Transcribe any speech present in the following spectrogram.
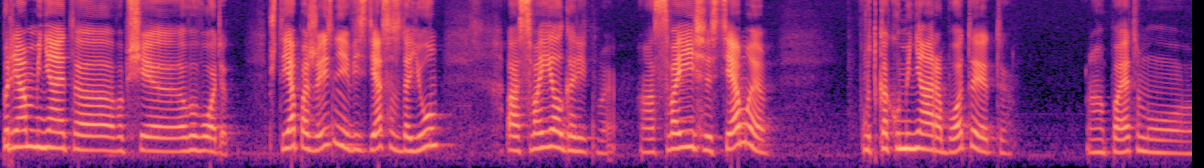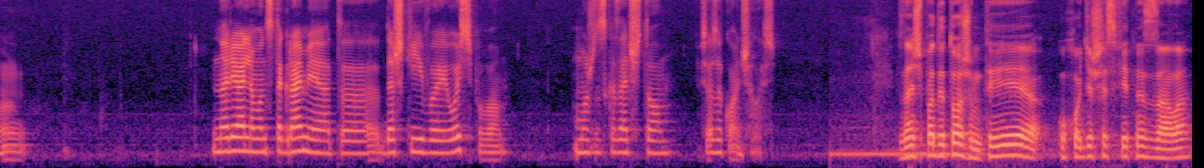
прям меня это вообще выводит. Потому что я по жизни везде создаю а, свои алгоритмы, а, свои системы, вот как у меня работает. А, поэтому на реальном инстаграме от э, Дашкиева и Осипова можно сказать, что все закончилось. Значит, подытожим, ты уходишь из фитнес-зала,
